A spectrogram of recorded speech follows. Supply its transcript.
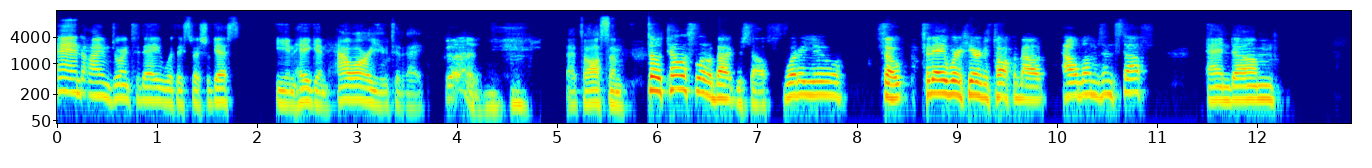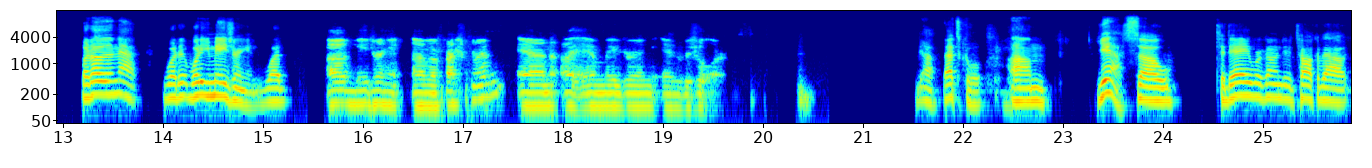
And I am joined today with a special guest, Ian Hagan. How are you today? Good. That's awesome. So tell us a little about yourself. What are you? So today we're here to talk about albums and stuff. And um, but other than that, what what are you majoring in? What I'm majoring in, I'm a freshman and I am majoring in visual arts. yeah, that's cool. Um, yeah, so today we're going to talk about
